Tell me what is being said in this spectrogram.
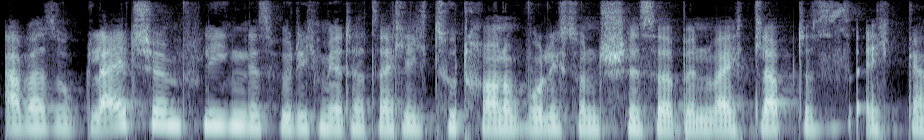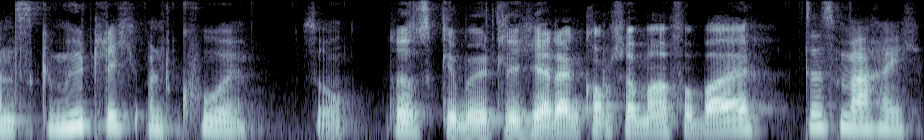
aber so Gleitschirmfliegen, das würde ich mir tatsächlich zutrauen, obwohl ich so ein Schisser bin, weil ich glaube, das ist echt ganz gemütlich und cool. So. Das ist gemütlich. Ja, dann kommst du mal vorbei. Das mache ich.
